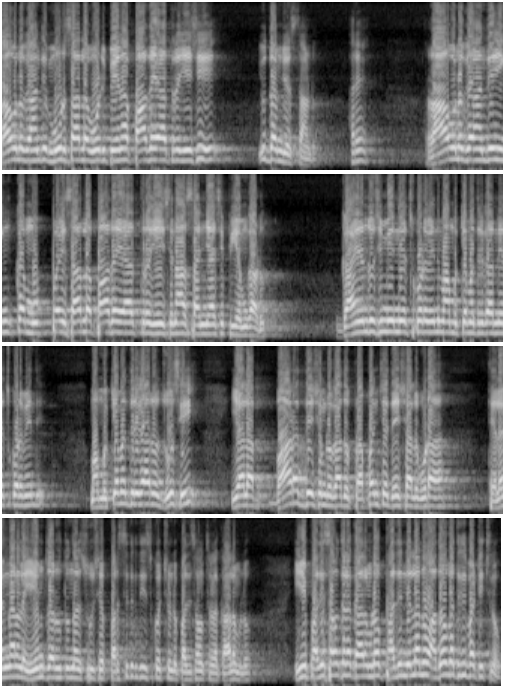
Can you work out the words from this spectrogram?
రాహుల్ గాంధీ మూడు సార్లు ఓడిపోయినా పాదయాత్ర చేసి యుద్ధం చేస్తాడు. అరే రాహుల్ గాంధీ ఇంకా ముప్పై సార్ల పాదయాత్ర చేసిన సన్యాసి పిఎం గాడు. గాయనం చూసి మీరు నేర్చుకోవడం ఏంది? మా ముఖ్యమంత్రి గారు నేర్చుకోవడం ఏంది? మా ముఖ్యమంత్రి గారు చూసి ఇవాళ భారతదేశంలో కాదు ప్రపంచ దేశాలు కూడా తెలంగాణలో ఏం జరుగుతుందని చూసే పరిస్థితికి తీసుకొచ్చిండు పది సంవత్సరాల కాలంలో. ఈ పది సంవత్సరాల కాలంలో పది నెలలు నువ్వు అధోగతికి పట్టించినావు.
